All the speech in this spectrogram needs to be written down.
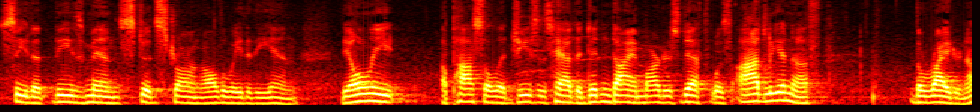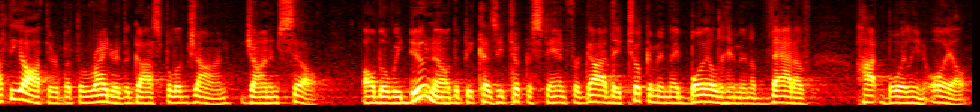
see that these men stood strong all the way to the end. The only apostle that Jesus had that didn't die a martyr's death was, oddly enough, the writer, not the author, but the writer of the Gospel of John, John himself. Although we do know that because he took a stand for God, they took him and they boiled him in a vat of hot boiling oil.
